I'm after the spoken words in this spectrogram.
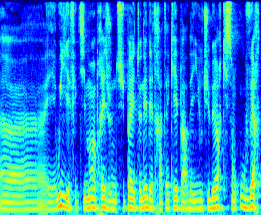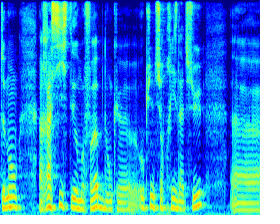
et oui, effectivement, après, je ne suis pas étonné d'être attaqué par des youtubeurs qui sont ouvertement racistes et homophobes, donc aucune surprise là-dessus. Euh,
